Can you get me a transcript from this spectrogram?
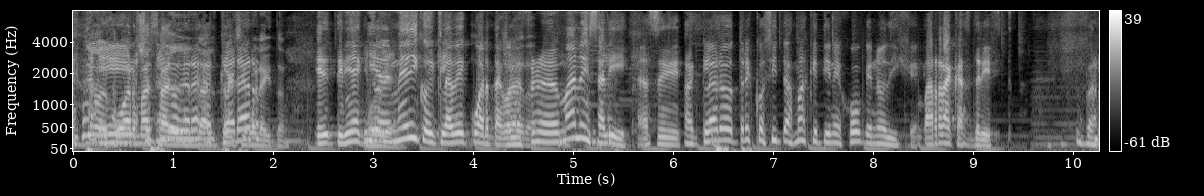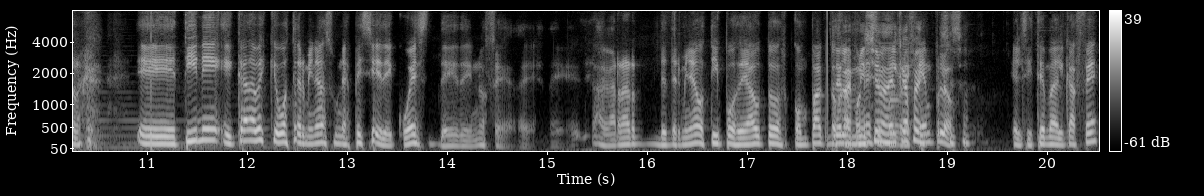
Y tengo que Eh, jugar más al, aclarar- al Track aclarar- Simulator. Eh, tenía que ir al médico y clavé cuarta con Claro. el freno de mano y salí. Así. Aclaro tres cositas más que tiene el juego que no dije. Barracas Drift. Eh, tiene, eh, cada vez que vos terminás una especie de quest de, de, no sé, de, de agarrar determinados tipos de autos compactos De las misiones del por café, ejemplo, sí, sí. el sistema del café,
